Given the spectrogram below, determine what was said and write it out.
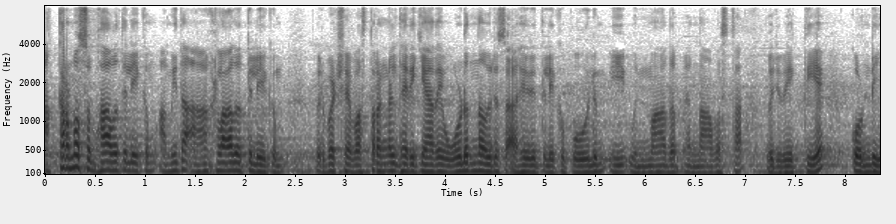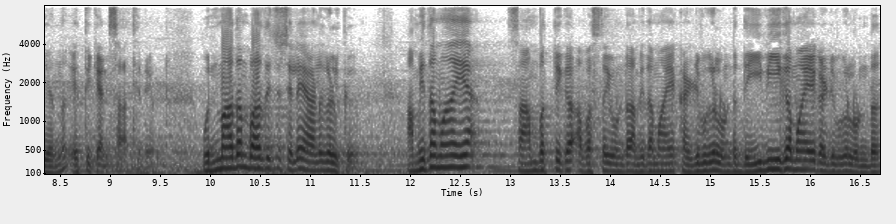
അക്രമ സ്വഭാവത്തിലേക്കും അമിത ആഹ്ലാദത്തിലേക്കും ഒരുപക്ഷെ വസ്ത്രങ്ങൾ ധരിക്കാതെ ഓടുന്ന ഒരു സാഹചര്യത്തിലേക്ക് പോലും ഈ ഉന്മാദം എന്ന അവസ്ഥ ഒരു വ്യക്തിയെ കൊണ്ടുചെന്ന് എത്തിക്കാൻ സാധ്യതയുണ്ട്. ഉന്മാദം ബാധിച്ച ചില ആളുകൾക്ക് അമിതമായ സാമ്പത്തിക അവസ്ഥയുണ്ട് അമിതമായ കഴിവുകളുണ്ട് ദൈവീകമായ കഴിവുകളുണ്ട്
